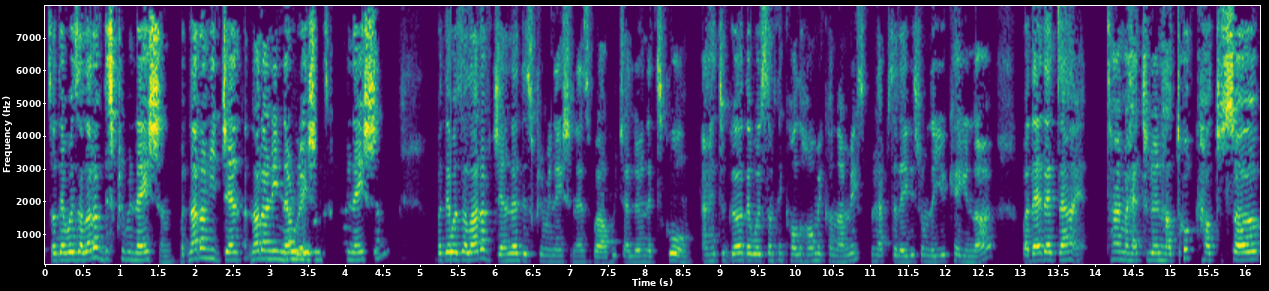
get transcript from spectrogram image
So there was a lot of discrimination, but not only gen, not only no racial discrimination, but there was a lot of gender discrimination as well, which I learned at school. I had to go, there was something called home economics. Perhaps the ladies from the UK, you know, but at that time I had to learn how to cook, how to sew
